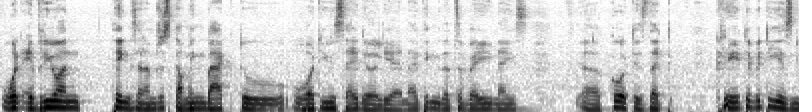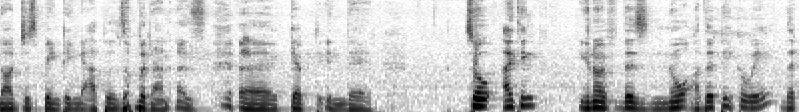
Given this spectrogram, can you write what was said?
what everyone thinks, and I'm just coming back to what you said earlier, and I think that's a very nice uh, quote, is that creativity is not just painting apples or bananas uh, kept in there. So I think you know if there's no other takeaway that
